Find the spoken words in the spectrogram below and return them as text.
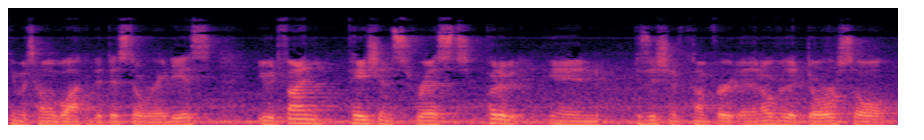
hematoma block of the distal radius you would find the patient's wrist, put it in position of comfort, and then over the dorsal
